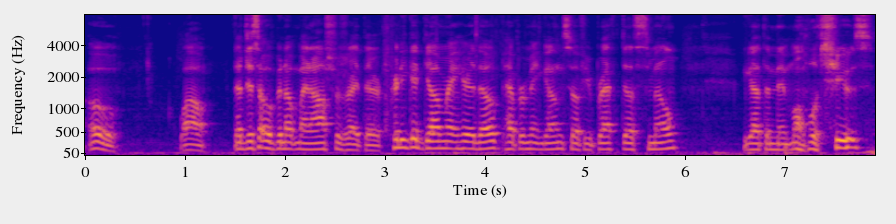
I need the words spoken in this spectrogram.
Oh, wow. That just opened up my nostrils right there. Pretty good gum right here though, peppermint gum, so if your breath does smell, you got the Mint Mobile Chews.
